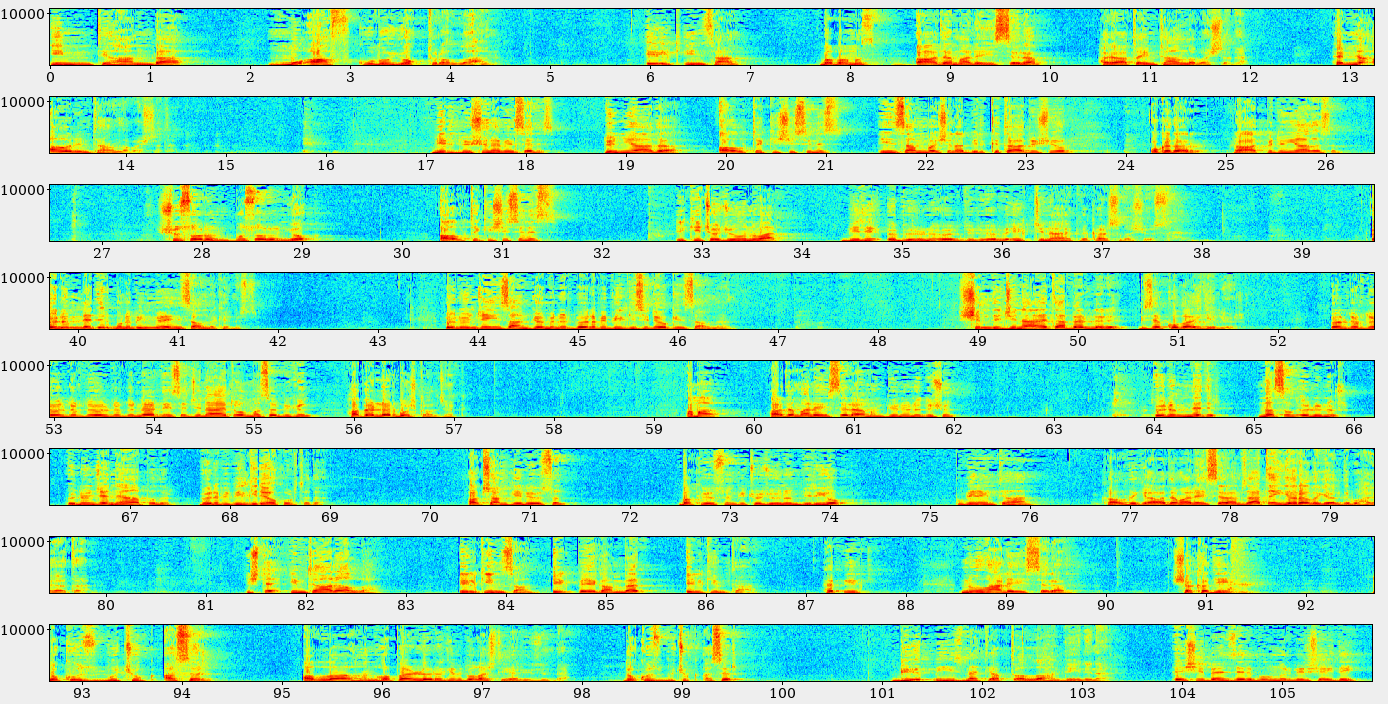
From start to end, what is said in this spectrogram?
imtihanda muaf kulu yoktur Allah'ın. İlk insan babamız Adem aleyhisselam hayata imtihanla başladı. Hem ne ağır imtihanla başladı. Bir düşünebilseniz dünyada altı kişisiniz insan başına bir kıta düşüyor o kadar rahat bir dünyadasın şu sorun bu sorun yok altı kişisiniz. İki çocuğun var. Biri öbürünü öldürüyor ve ilk cinayetle karşılaşıyorsun. Ölüm nedir? Bunu bilmiyor insanlık henüz. Ölünce insan gömülür. Böyle bir bilgisi de yok insanlığın. Şimdi cinayet haberleri bize kolay geliyor. Öldürdü, öldürdü, öldürdü. Neredeyse cinayet olmasa bir gün haberler boş kalacak. Ama Adem Aleyhisselam'ın gününü düşün. Ölüm nedir? Nasıl ölünür? Ölünce ne yapılır? Böyle bir bilgi de yok ortada. Akşam geliyorsun, bakıyorsun ki çocuğunun biri yok. Bu bir imtihan. Kaldı ki Adem Aleyhisselam zaten yaralı geldi bu hayata. İşte imtihanı Allah. İlk insan, ilk peygamber, ilk imtihan. Hep ilk. Nuh Aleyhisselam şaka değil. Dokuz buçuk asır Allah'ın hoparlörü gibi dolaştı yeryüzünde. Dokuz buçuk asır. Büyük bir hizmet yaptı Allah'ın dinine. Eşi benzeri bulunur bir şey değil.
